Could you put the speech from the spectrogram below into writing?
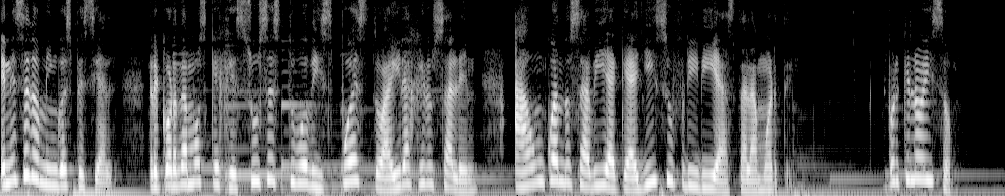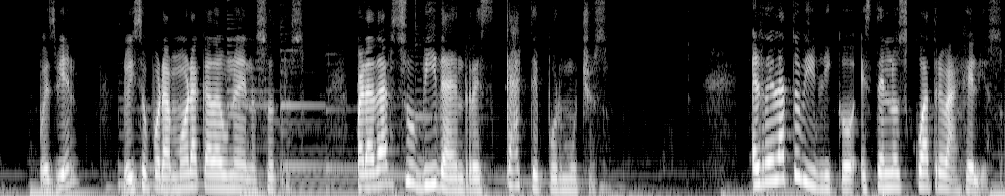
En ese domingo especial, recordamos que Jesús estuvo dispuesto a ir a Jerusalén aun cuando sabía que allí sufriría hasta la muerte. ¿Por qué lo hizo? Pues bien, lo hizo por amor a cada uno de nosotros, para dar su vida en rescate por muchos. El relato bíblico está en los cuatro evangelios.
